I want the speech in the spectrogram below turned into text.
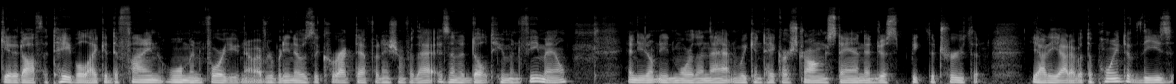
get it off the table, I could define woman for you. Now, everybody knows the correct definition for that is an adult human female, and you don't need more than that. And we can take our strong stand and just speak the truth and yada yada. But the point of these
